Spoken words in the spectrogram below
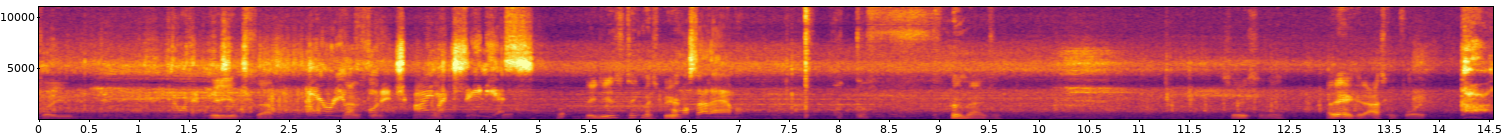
show you you know what that means? idiots that. Aerial Not a thing. footage. I'm a genius. What, did you just take my spear? Almost out of ammo. What the? Imagine. Seriously, man. I think I could ask him for it. Carl.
